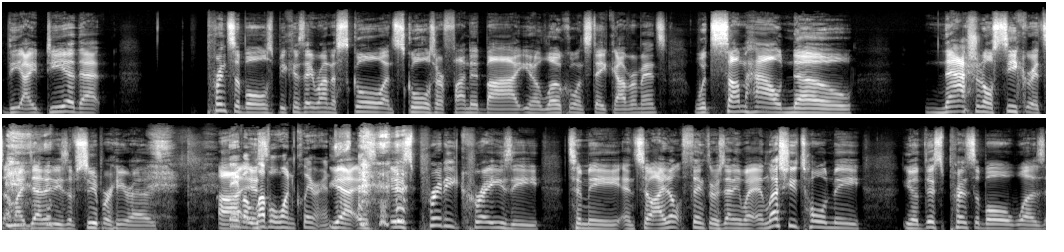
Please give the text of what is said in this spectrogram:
The idea that principals, because they run a school and schools are funded by, you know, local and state governments, would somehow know national secrets of identities of superheroes. Uh, They have a is- level one clearance. yeah, is is pretty crazy to me. And so I don't think there's any way unless you told me, you know, this principal was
